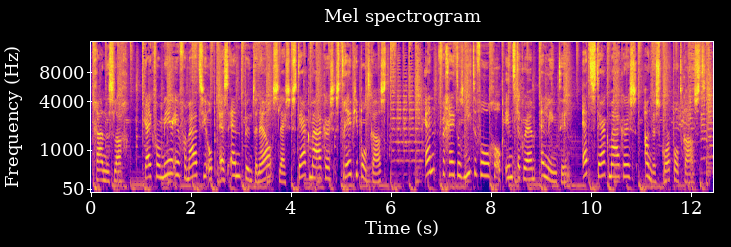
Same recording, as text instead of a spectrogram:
Ga aan de slag. Kijk voor meer informatie op sn.nl slash sterkmakers-podcast. En vergeet ons niet te volgen op Instagram en LinkedIn. sterkmakers podcast.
